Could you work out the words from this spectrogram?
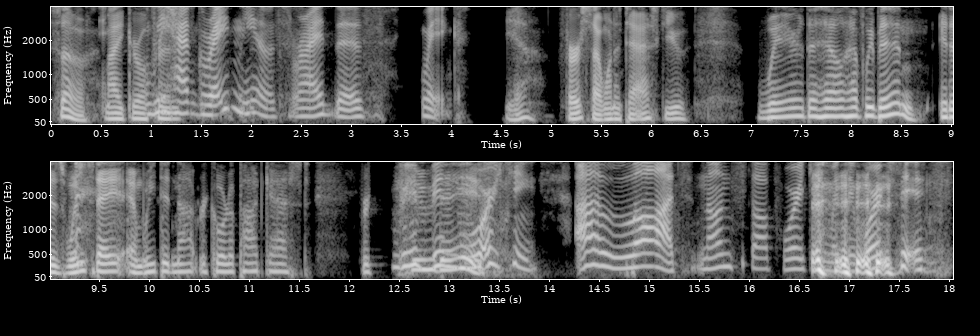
So eh, my girlfriend. We have great news, right? This week. yeah. First, I wanted to ask you, where the hell have we been? It is Wednesday, and we did not record a podcast for We've two been days. working a lot, non-stop working with the worksheets.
